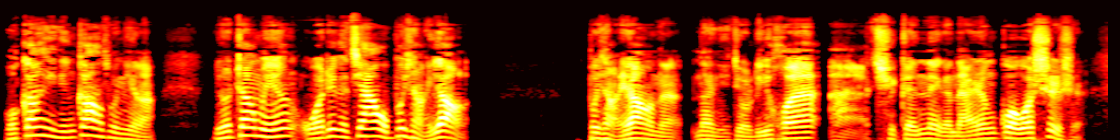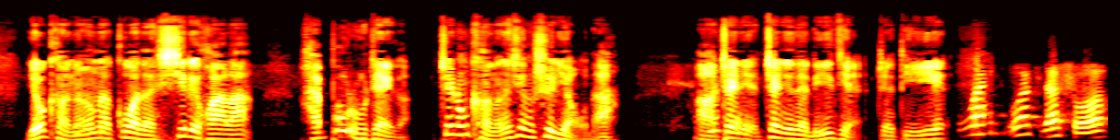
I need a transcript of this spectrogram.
我刚已经告诉你了，你说张明，我这个家我不想要了，不想要呢，那你就离婚，哎，去跟那个男人过过试试，有可能呢过得稀里哗啦，还不如这个，这种可能性是有的，啊，这你这你得理解，这第一，我我跟他说，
